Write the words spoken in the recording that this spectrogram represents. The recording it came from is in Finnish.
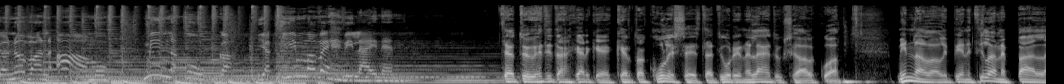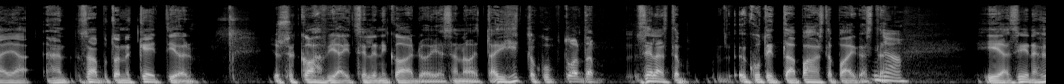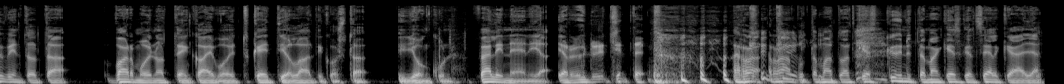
Radio Novan aamu. Minna Kuukka ja Kimmo Vehviläinen. Täytyy heti tähän kärkeen kertoa kulisseista, että juuri ennen lähetyksen alkua Minnalla oli pieni tilanne päällä ja hän saapui tuonne keittiöön, jossa kahvia itselleni kaadoi ja sanoi, että ai hitto, kun tuolta selästä kutittaa pahasta paikasta. Joo. Ja siinä hyvin tota, varmoin otteen kaivoit keittiön laatikosta jonkun välineen ja, ja ryhdyit sitten ra- raaputtamaan tuolta, kes- kyhnyttämään keskeltä selkää ja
